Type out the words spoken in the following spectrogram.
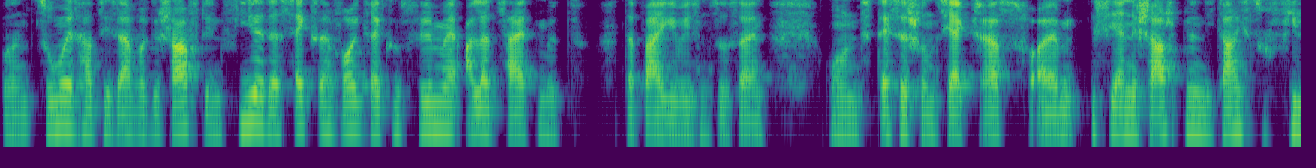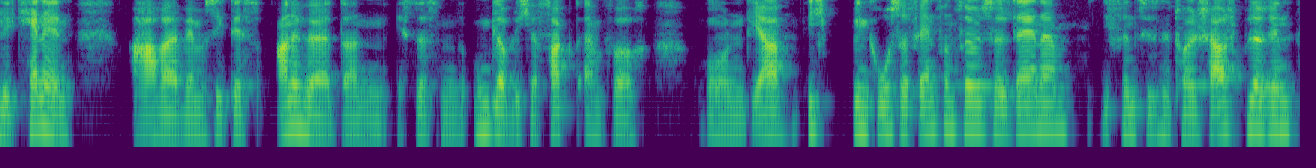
und somit hat sie es einfach geschafft, in vier der sechs erfolgreichsten Filme aller Zeit mit dabei gewesen zu sein. Und das ist schon sehr krass. Vor allem ist sie eine Schauspielerin, die gar nicht so viele kennen. Aber wenn man sich das anhört, dann ist das ein unglaublicher Fakt einfach. Und ja, ich bin großer Fan von Zoe Saldana. Ich finde, sie ist eine tolle Schauspielerin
